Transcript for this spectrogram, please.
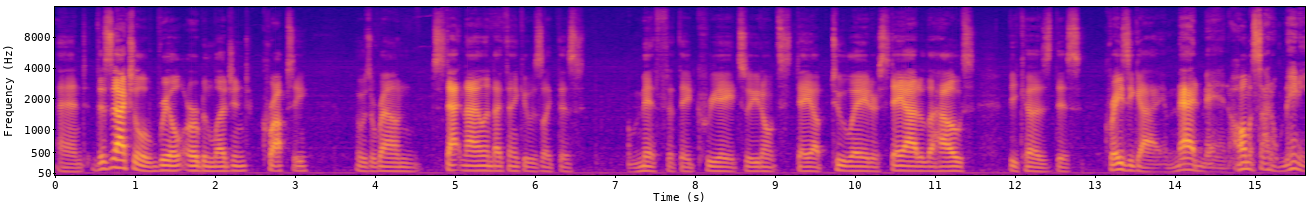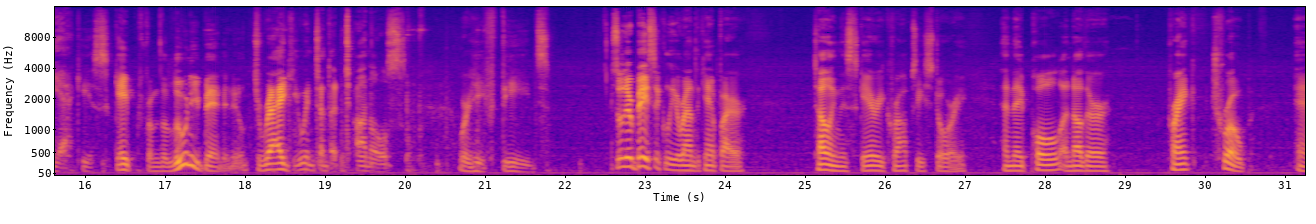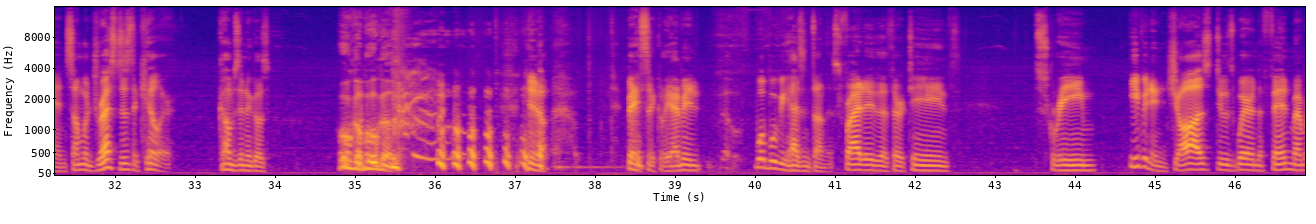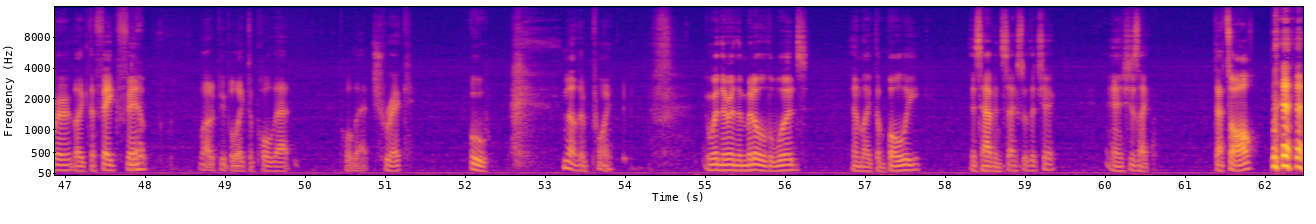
And this is actually a real urban legend, Cropsey. It was around Staten Island, I think. It was like this myth that they'd create so you don't stay up too late or stay out of the house because this crazy guy, a madman, a homicidal maniac, he escaped from the loony bin and he'll drag you into the tunnels where he feeds. So they're basically around the campfire telling this scary Cropsey story, and they pull another prank trope, and someone dressed as the killer comes in and goes, Ooga booga. you know, basically. I mean, what movie hasn't done this? Friday the 13th, Scream, even in Jaws, dude's wearing the fin. Remember, like the fake fin? Yep. A lot of people like to pull that, pull that trick. Ooh, another point. When they're in the middle of the woods and like the bully is having sex with a chick and she's like, That's all. that,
